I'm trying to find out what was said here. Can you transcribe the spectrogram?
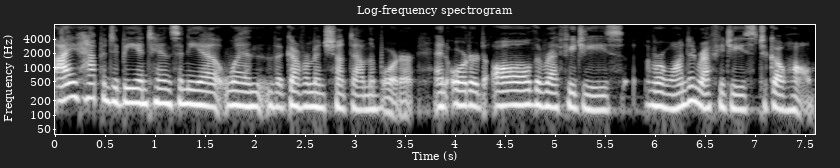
I happened to be in Tanzania when the government shut down the border and ordered all the refugees, Rwandan refugees, to go home.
